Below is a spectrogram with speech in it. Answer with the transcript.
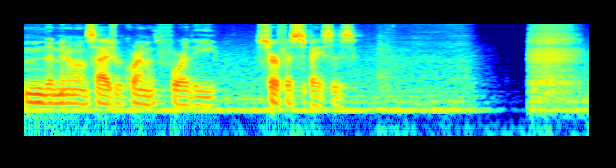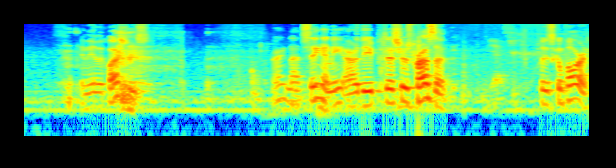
the minimum size requirements for the surface spaces. Any other questions? All right, not seeing any. Are the petitioners present? Yes. Please come forward.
